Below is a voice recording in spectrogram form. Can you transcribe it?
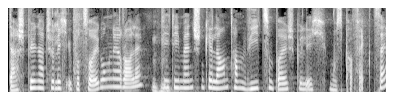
Da spielen natürlich Überzeugungen eine Rolle, Mhm. die die Menschen gelernt haben, wie zum Beispiel, ich muss perfekt sein.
